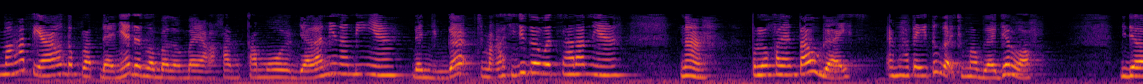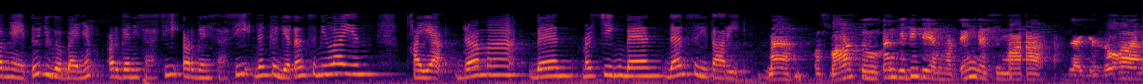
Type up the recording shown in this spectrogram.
Semangat ya untuk platdanya dan lomba-lomba yang akan kamu jalani nantinya. Dan juga terima kasih juga buat sarannya. Nah, perlu kalian tahu guys, MHT itu nggak cuma belajar loh. Di dalamnya itu juga banyak organisasi-organisasi dan kegiatan seni lain, kayak drama, band, marching band, dan seni tari. Nah, pas banget tuh. Kan jadi di MHT nggak cuma belajar doang,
